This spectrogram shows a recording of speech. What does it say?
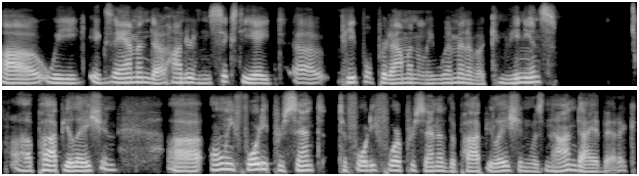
Uh, we examined 168 uh, people, predominantly women of a convenience uh, population uh, only 40% to 44% of the population was non-diabetic.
